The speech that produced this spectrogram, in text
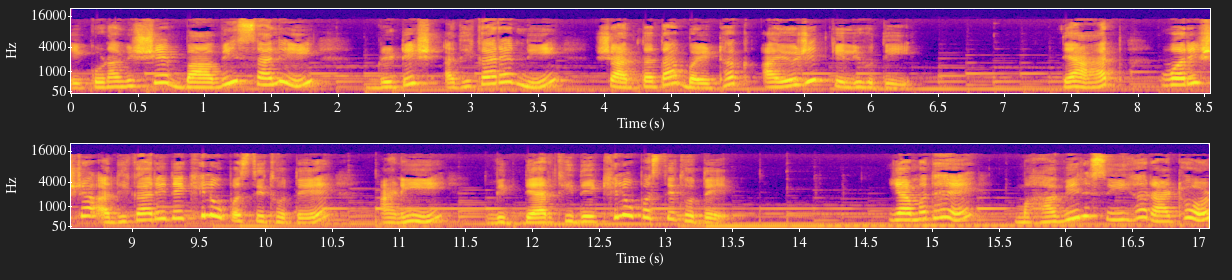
एकोणावीसशे बावीस साली ब्रिटिश अधिकाऱ्यांनी शांतता बैठक आयोजित केली होती. त्यात वरिष्ठ अधिकारी देखील उपस्थित होते आणि विद्यार्थी देखील उपस्थित होते. यामध्ये महावीर सिंह राठोड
